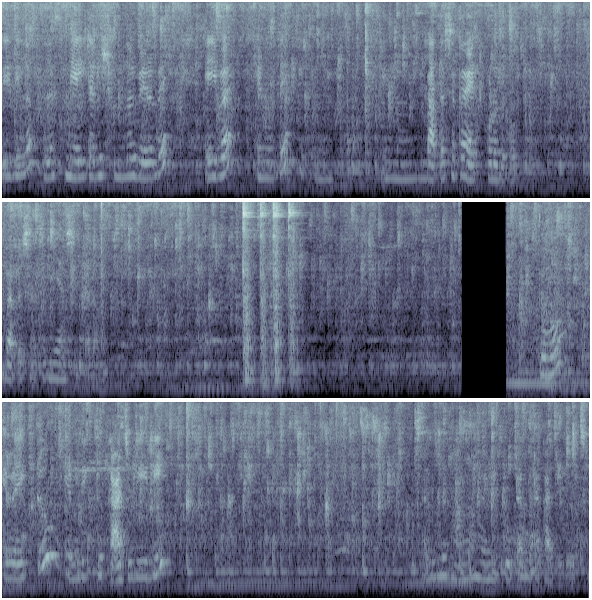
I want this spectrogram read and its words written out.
দিয়ে দিলাম তাহলে স্মেলটা বেশ সুন্দর বেরোবে। এইবার এর মধ্যে বাতাসাটা অ্যাড করে দেবো। বাতাসাটা নিয়ে আসি তারা। তো এবার একটু মধ্যে একটু কাজু দিয়ে দিই। কাজুগুলো ভাঙা হয়নি, গোটা গোটা কাজু রয়েছে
